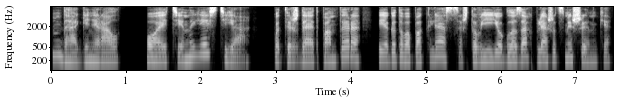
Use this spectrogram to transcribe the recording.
«Да, генерал, у Айтины есть я», — подтверждает Пантера, и я готова поклясться, что в ее глазах пляшут смешинки.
